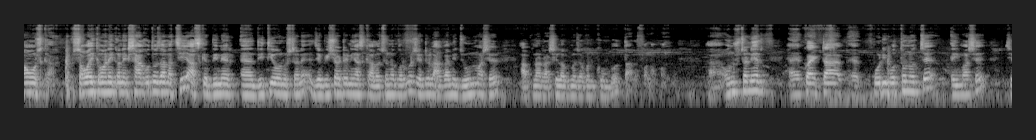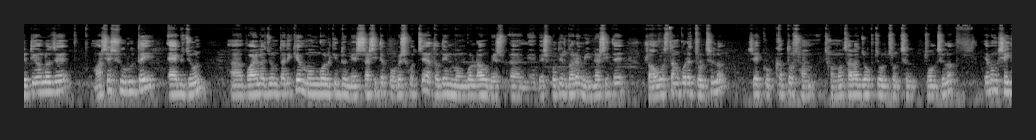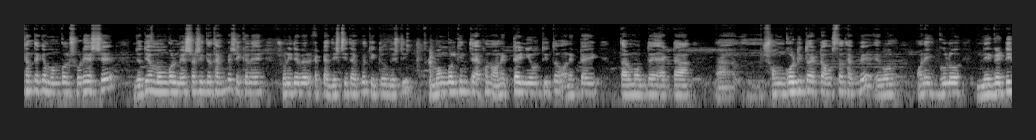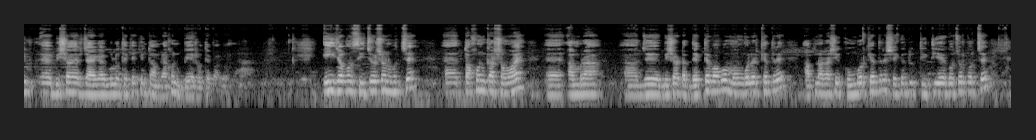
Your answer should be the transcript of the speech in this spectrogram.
নমস্কার। সবাইকে অনেক অনেক স্বাগত জানাচ্ছি আজকের দিনের দ্বিতীয় অনুষ্ঠানে। যে বিষয়টা নিয়ে আজকে আলোচনা করব সেটি হলো আগামী জুন মাসের আপনার রাশি লগ্ন যখন কুম্ভ, তার ফলাফল। অনুষ্ঠানের কয়েকটা পরিবর্তন হচ্ছে এই মাসে। সেটি হলো যে মাসের শুরুতেই এক জুন পয়লা জুন তারিখে মঙ্গল কিন্তু মেষ রাশিতে প্রবেশ করছে। এতদিন মঙ্গল রাহু বৃহস্পতির ঘরে মীন রাশিতে সহাবস্থান করে চলছিল। সেই কুখ্যাত ছন্নছাড়া যোগ চল চলছিল। এবং সেইখান থেকে মঙ্গল সরে এসছে। যদিও মঙ্গল মেষ রাশিতে থাকবে, সেখানে শনিদেবের একটা দৃষ্টি থাকবে, তৃতীয় দৃষ্টি। মঙ্গল কিন্তু এখন অনেকটাই নিয়ন্ত্রিত, অনেকটাই তার মধ্যে একটা সংগঠিত একটা অবস্থা থাকবে এবং অনেকগুলো নেগেটিভ বিষয়ের জায়গাগুলো থেকে কিন্তু আমরা এখন বের হতে পারব। এই যখন সিচুয়েশন হচ্ছে তখনকার সময় আমরা যে বিষয়টা দেখতে পাবো মঙ্গলের ক্ষেত্রে আপনার রাশি কুম্ভর ক্ষেত্রে সে কিন্তু তৃতীয় গোচর করছে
